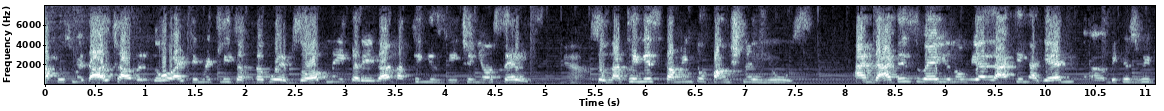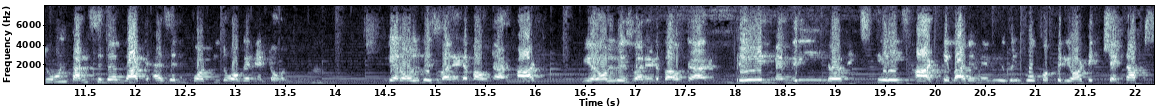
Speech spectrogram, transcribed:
आप उसमें दाल चावल दो अल्टीमेटली जब तक वो एब्जॉर्ब नहीं करेगा nothing is reaching yourself Yeah. so nothing is coming to functional use and that is where you know we are lacking again uh, because we don't consider gut as an important organ at all we are always worried about our heart. We are always worried about our brain memory learning skills heart ke bare mein we will go for periodic checkups.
